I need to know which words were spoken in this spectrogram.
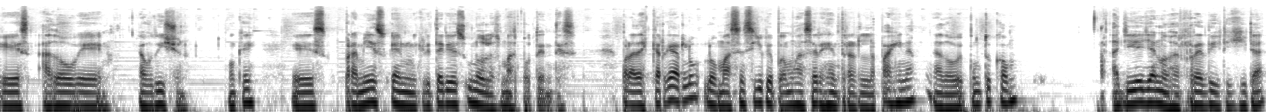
es Adobe Audition. ¿ok? es, para mí es, en mi criterio es uno de los más potentes. Para descargarlo, lo más sencillo que podemos hacer es entrar a la página adobe.com. Allí ella nos redirigirá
